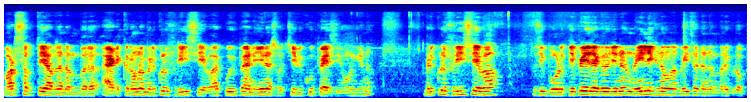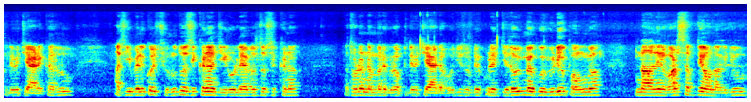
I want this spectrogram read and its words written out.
WhatsApp ਤੇ ਆਪਦਾ ਨੰਬਰ ਐਡ ਕਰਾਉਣਾ ਬਿਲਕੁਲ ਫ੍ਰੀ ਸੇਵਾ, ਕੋਈ ਭੈਣ ਇਹ ਨਾ ਸੋਚੇ ਵੀ ਕੋਈ ਪੈਸੇ ਹੋਣਗੇ ਨਾ। ਬਿਲਕੁਲ ਫ੍ਰੀ ਸੇਵਾ, ਤੁਸੀਂ ਬੋਲ ਕੇ ਭੇਜਿਆ ਕਰੋ, ਜਿਨ੍ਹਾਂ ਨੂੰ ਨਹੀਂ ਲਿਖਣਾ ਆਉਂਦਾ ਬਈ ਸਾਡਾ ਨੰਬਰ ਗਰੁੱਪ ਦੇ ਵਿੱਚ ਐਡ ਕਰ ਲਓ। ਅਸੀਂ ਬਿਲਕੁਲ ਸ਼ੁਰੂ ਤੋਂ ਸਿੱਖਣਾ ਜ਼ੀਰੋ ਲੈਵਲ ਤੋਂ ਸਿੱਖਣਾ, ਤਾਂ ਤੁਹਾਡਾ ਨੰਬਰ ਗਰੁੱਪ ਦੇ ਵਿੱਚ ਐਡ ਹੋ ਜੂ ਤੁਹਾਡੇ ਕੋਲੇ। ਜਦੋਂ ਵੀ ਮੈਂ ਕੋਈ ਵੀਡੀਓ ਪਾਉਂਗਾ ਨਾਲ ਦੇ WhatsApp ਤੇ ਆਉਣ ਲੱਗ ਜੂ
